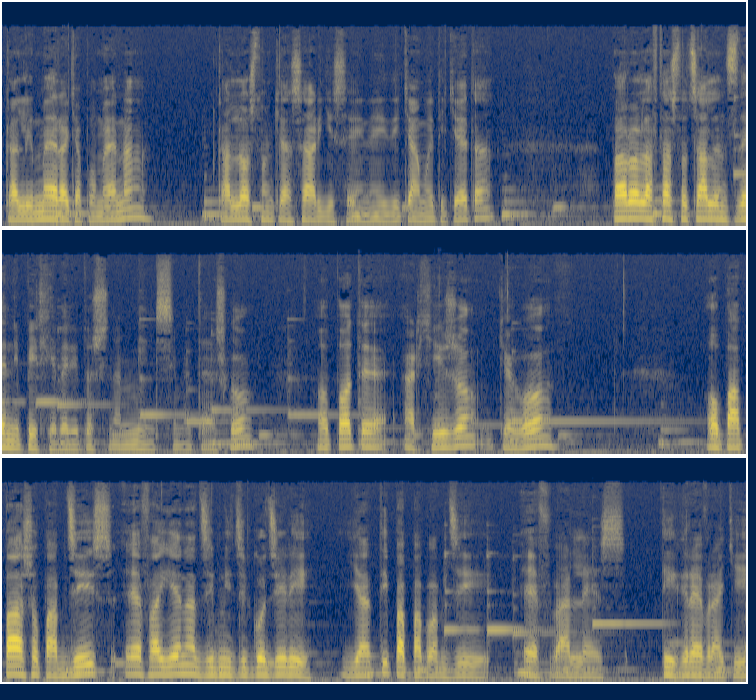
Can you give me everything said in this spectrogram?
Καλημέρα και από μένα. Καλώς τον και ασάργησε είναι η δικιά μου ετικέτα. Παρ' όλα αυτά στο challenge δεν υπήρχε περίπτωση να μην συμμετέσχω. Οπότε αρχίζω κι εγώ. Ο παπάς ο παπτζής έφαγε ένα τζιμιτζιγκοτζιρί. Γιατί παπά παπτζή έβαλες τη γρέβρα εκεί;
